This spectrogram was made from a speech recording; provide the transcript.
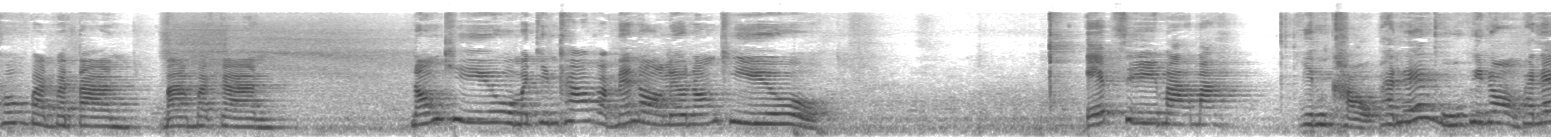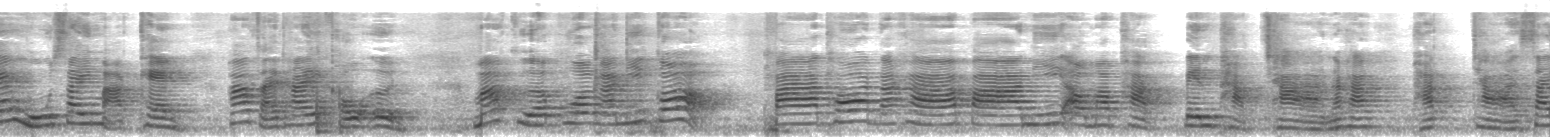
ข้องปันประตานบางประการ น้องคิว มากินข้าวกับแม่นองเร็วน้องคิว FC มามากินเข่าวพะแนงหมูพี่น้องพะแนงหมูใส่หมากแข่งภาษาไทยเขาเอิ่นมะเขือพวงอันนี้ก็ปลาทอดนะคะ ปลานี้เอามาผัดเป็นผัดชานะคะ ผัดชาใส่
